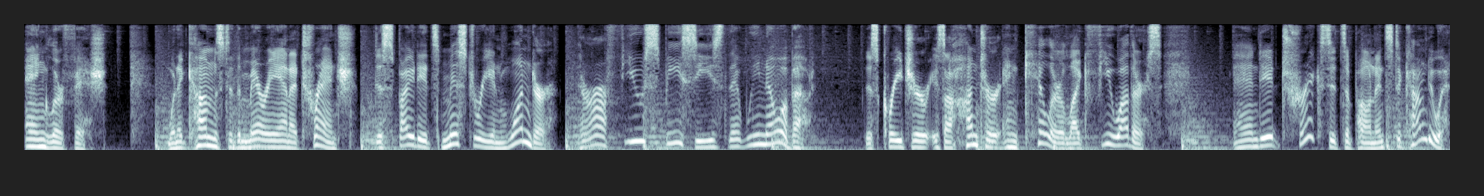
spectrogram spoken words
Anglerfish. When it comes to the Mariana Trench, despite its mystery and wonder, there are few species that we know about. This creature is a hunter and killer like few others, and it tricks its opponents to come to it.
